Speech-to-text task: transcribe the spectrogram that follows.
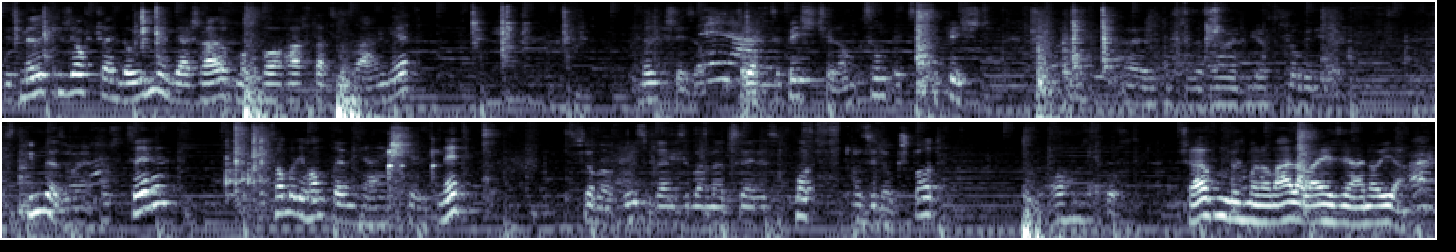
Das merkst du oft, wenn da innen der Schraube mal vorher dazu dran Merkst du das? Vielleicht fest schon langsam, jetzt ist fest. Äh, du das auch nicht auf die nehmen. Das stimmt ja so einfach. Hast du gesehen? Jetzt haben wir die Handbremse eingestellt. Nicht? Das ist aber eine Fußbremse bei Mercedes. Haben sie da gespart? Haben sie gebracht. Schrauben müssen wir normalerweise auch neu an.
